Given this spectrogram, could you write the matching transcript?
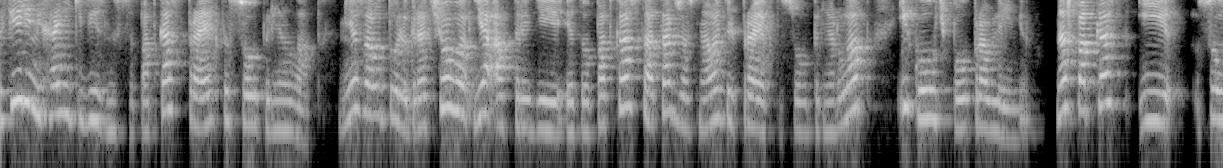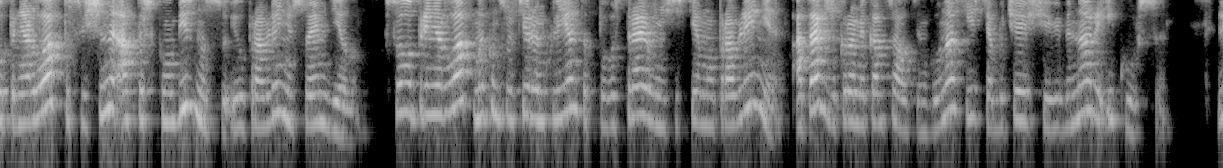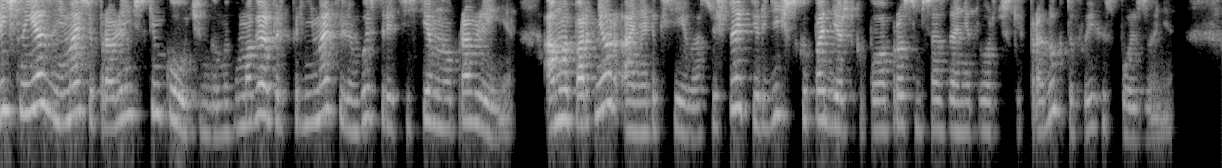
В эфире «Механики бизнеса», подкаст проекта Solopreneur Lab. Меня зовут Оля Грачева, я автор идеи этого подкаста, а также основатель проекта Solopreneur Lab и коуч по управлению. Наш подкаст и Solopreneur Lab посвящены авторскому бизнесу и управлению своим делом. В Solopreneur Lab мы консультируем клиентов по выстраиванию системы управления, а также, кроме консалтинга, у нас есть обучающие вебинары и курсы. Лично я занимаюсь управленческим коучингом и помогаю предпринимателям выстроить системное управление, а мой партнер Аня Алексеева осуществляет юридическую поддержку по вопросам создания творческих продуктов и их использования.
